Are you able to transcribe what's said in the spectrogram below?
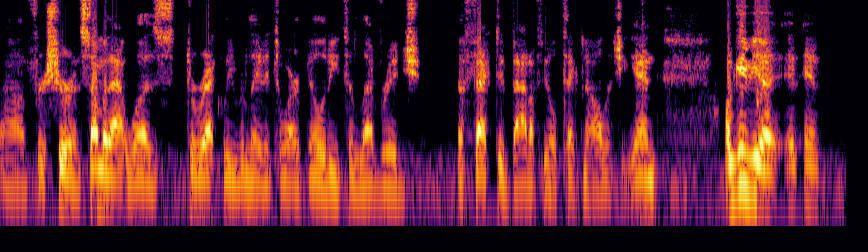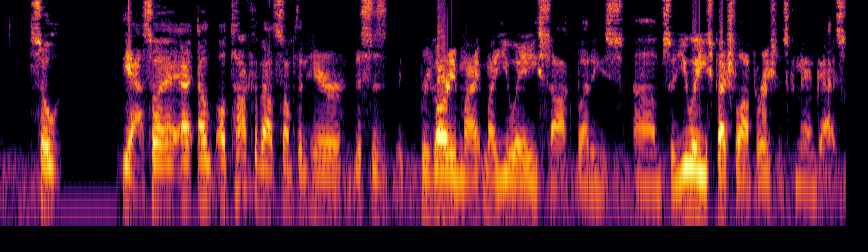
uh, for sure. And some of that was directly related to our ability to leverage effective battlefield technology. And I'll give you, a, and, and so, yeah, so I, will talk about something here. This is regarding my, my UAE SOC buddies. Um, so UAE Special Operations Command guys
